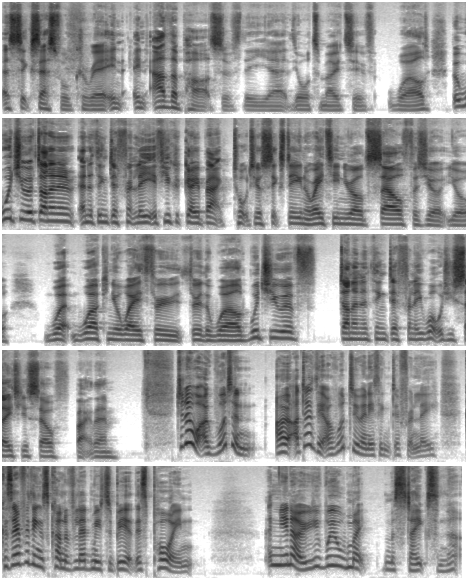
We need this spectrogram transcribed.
a successful career in in other parts of the uh, the automotive world. But would you have done any, anything differently if you could go back, talk to your 16 or 18 year old self as you're you're wor- working your way through through the world? Would you have done anything differently? What would you say to yourself back then? Do you know what? I wouldn't. I, I don't think I would do anything differently because everything's kind of led me to be at this point and you know we all make mistakes and that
